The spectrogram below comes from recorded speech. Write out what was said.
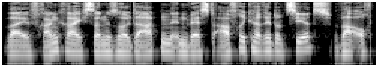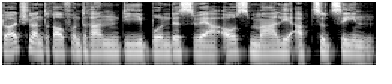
Weil Frankreich seine Soldaten in Westafrika reduziert, war auch Deutschland drauf und dran, die Bundeswehr aus Mali abzuziehen.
